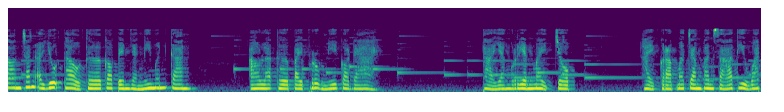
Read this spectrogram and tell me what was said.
ตอนฉันอายุเท่าเธอก็เป็นอย่างนี้เหมือนกัน เอาละเธอไปพรุ่งนี้ก็ได้ ถ้ายังเรียนไม่จบ ให้กลับมาจำพรรษาที่วัด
